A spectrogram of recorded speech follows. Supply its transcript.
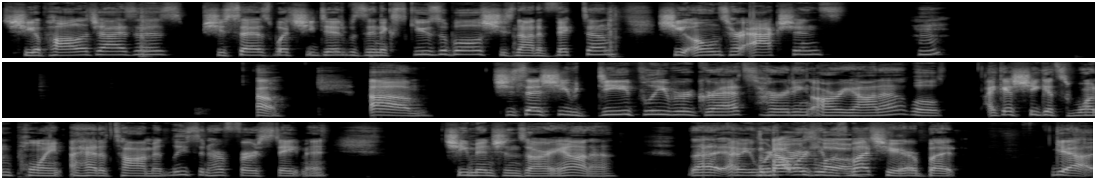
she apologizes. She says what she did was inexcusable. She's not a victim. She owns her actions. Hmm? Oh. Um, she says she deeply regrets hurting Ariana. Well, I guess she gets one point ahead of Tom, at least in her first statement. She mentions Ariana. That I mean, the we're not working with much here, but yeah,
